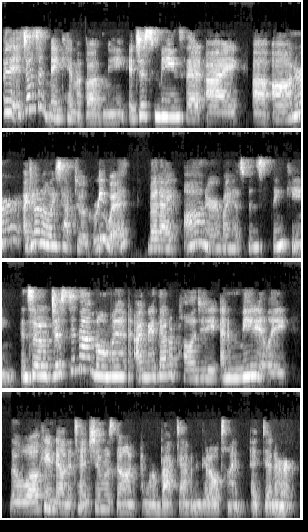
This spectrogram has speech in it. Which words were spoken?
But it doesn't make him above me. It just means that I uh, honor, I don't always have to agree with, but I honor my husband's thinking. And so just in that moment, I made that apology and immediately the wall came down, the tension was gone, and we're back to having a good old time at dinner.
